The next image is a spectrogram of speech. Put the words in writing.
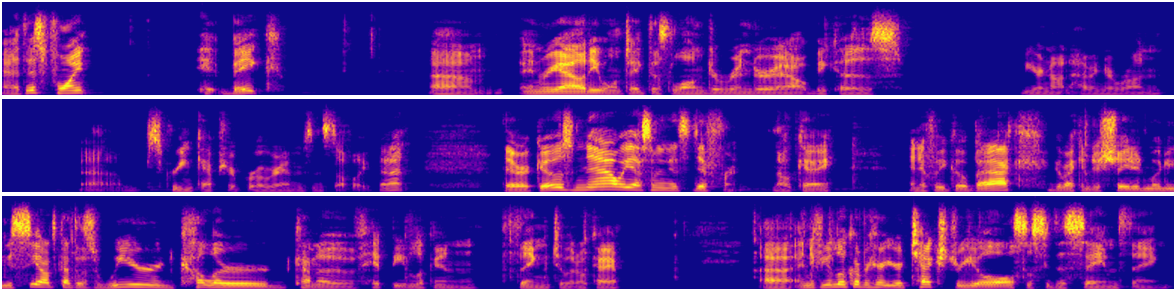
And at this point, hit bake. Um, in reality, it won't take this long to render it out because you're not having to run um, screen capture programs and stuff like that. There it goes. Now we have something that's different. Okay. And if we go back, go back into shaded mode, you can see how it's got this weird colored kind of hippie looking thing to it, okay? Uh, and if you look over here at your texture, you'll also see the same thing.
